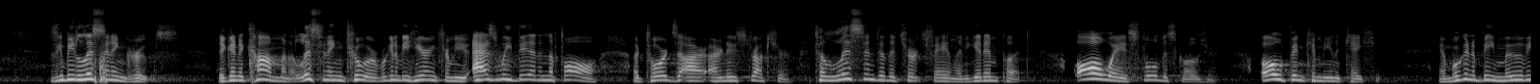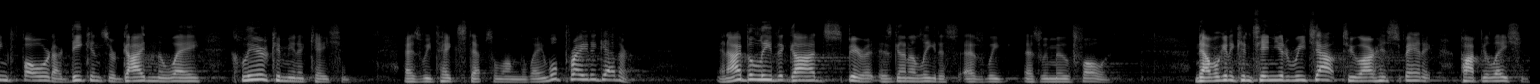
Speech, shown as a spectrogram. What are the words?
there's going to be listening groups. They're going to come on a listening tour. We're going to be hearing from you, as we did in the fall, uh, towards our, our new structure, to listen to the church family, to get input. Always full disclosure, open communication. And we're going to be moving forward. Our deacons are guiding the way, clear communication as we take steps along the way. And we'll pray together. And I believe that God's Spirit is going to lead us as we, as we move forward. Now, we're going to continue to reach out to our Hispanic population,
